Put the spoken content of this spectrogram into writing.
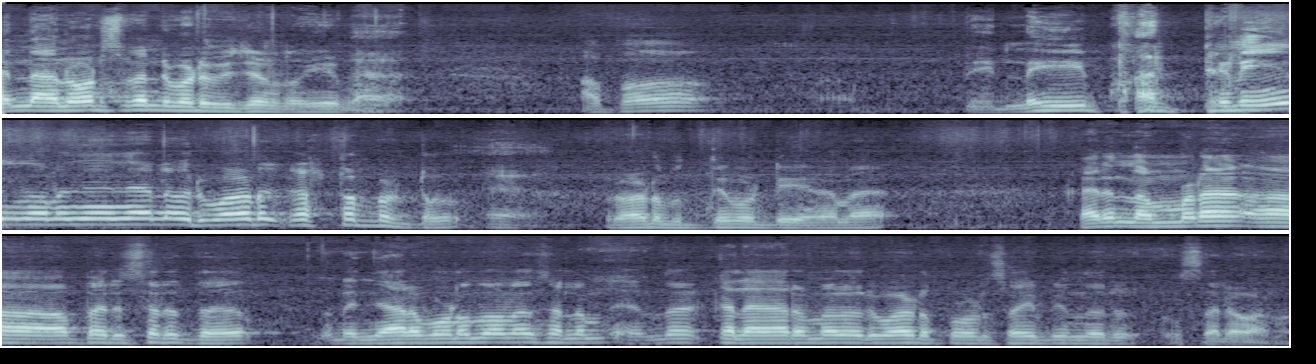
എന്നെ അനൗൺസ്മെന്റ് പഠിപ്പിച്ചിട്ടുണ്ട് റഹീമണ്ണൻ. അപ്പോൾ പിന്നെ ഈ പട്ടിണി എന്ന് പറഞ്ഞു കഴിഞ്ഞാൽ ഒരുപാട് കഷ്ടപ്പെട്ടു. ഒരുപാട് ബുദ്ധിമുട്ടി. അങ്ങനെ കാര്യം നമ്മുടെ ആ പരിസരത്ത് വെഞ്ഞാറമൂട് എന്ന് പറയുന്ന സ്ഥലം എന്താ കലാകാരന്മാരെ ഒരുപാട് പ്രോത്സാഹിപ്പിക്കുന്ന ഒരു സ്ഥലമാണ്.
